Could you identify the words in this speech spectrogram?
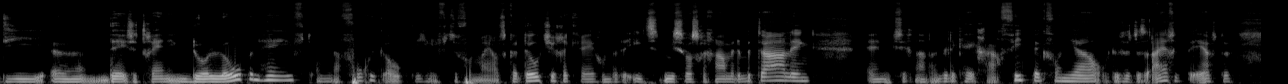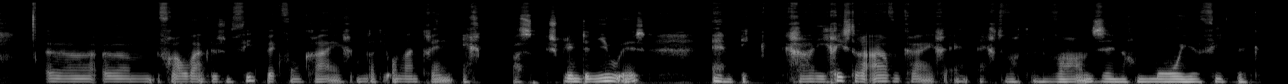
die ehm, deze training doorlopen heeft. Om, daar vroeg ik ook, die heeft ze van mij als cadeautje gekregen, omdat er iets mis was gegaan met de betaling. En ik zeg, nou dan wil ik heel graag feedback van jou. Dus het is eigenlijk de eerste uh, um, vrouw waar ik dus een feedback van krijg, omdat die online training echt pas splinternieuw is. En ik ga die gisteravond krijgen en echt wat een waanzinnig mooie feedback.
